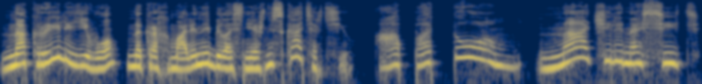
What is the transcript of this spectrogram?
накрыли его накрахмаленной белоснежной скатертью, а потом начали носить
